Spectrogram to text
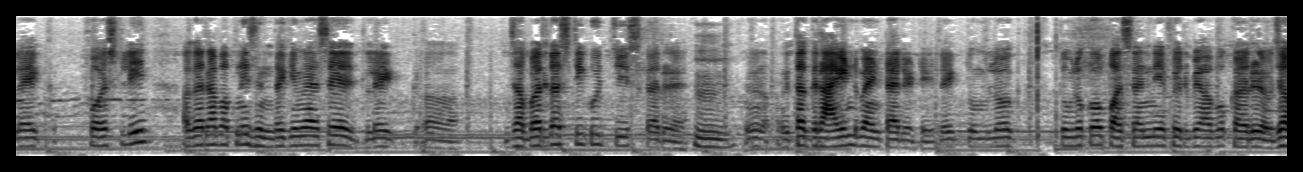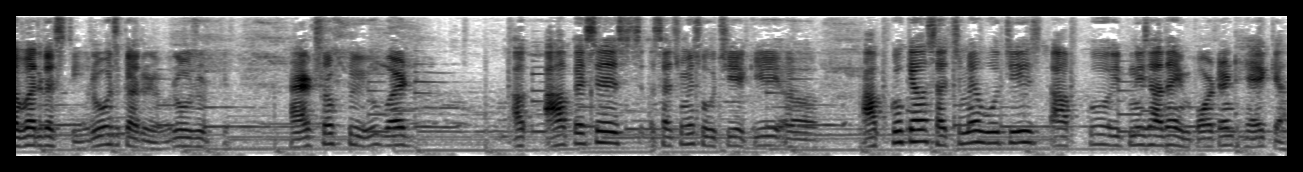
लाइक फर्स्टली अगर आप अपनी ज़िंदगी में ऐसे लाइक ज़बरदस्ती कुछ चीज़ कर रहे हैं द ग्राइंड मेंटालिटी लाइक तुम लोग तुम लोग को पसंद नहीं है फिर भी आप वो कर रहे हो ज़बरदस्ती रोज कर रहे हो रोज उठ के। Hats off to you but आप ऐसे सच में सोचिए कि अ, आपको क्या सच में वो चीज़ आपको इतनी ज़्यादा इम्पोर्टेंट है क्या?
